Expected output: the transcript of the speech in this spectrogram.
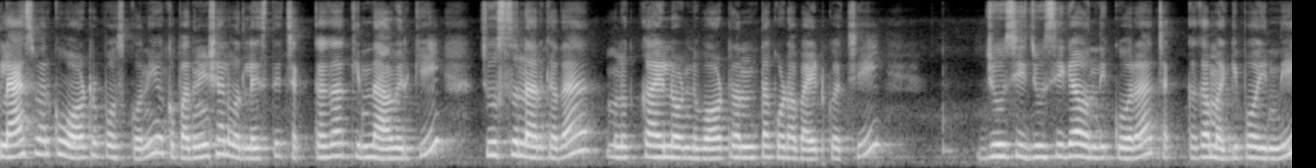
గ్లాస్ వరకు వాటర్ పోసుకొని ఒక పది నిమిషాలు వదిలేస్తే చక్కగా కింద ఆవిరికి చూస్తున్నారు కదా ములక్కాయలో ఉండి వాటర్ అంతా కూడా బయటకు వచ్చి జ్యూసీ జ్యూసీగా ఉంది కూర చక్కగా మగ్గిపోయింది.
